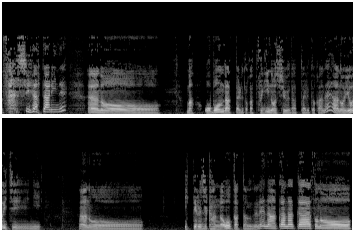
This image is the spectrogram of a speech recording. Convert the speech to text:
差し当たりね、あのーまあ、お盆だったりとか、次の週だったりとかね、あの、夜市に、あのー行ってる時間が多かったのでね、なかなか、その、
